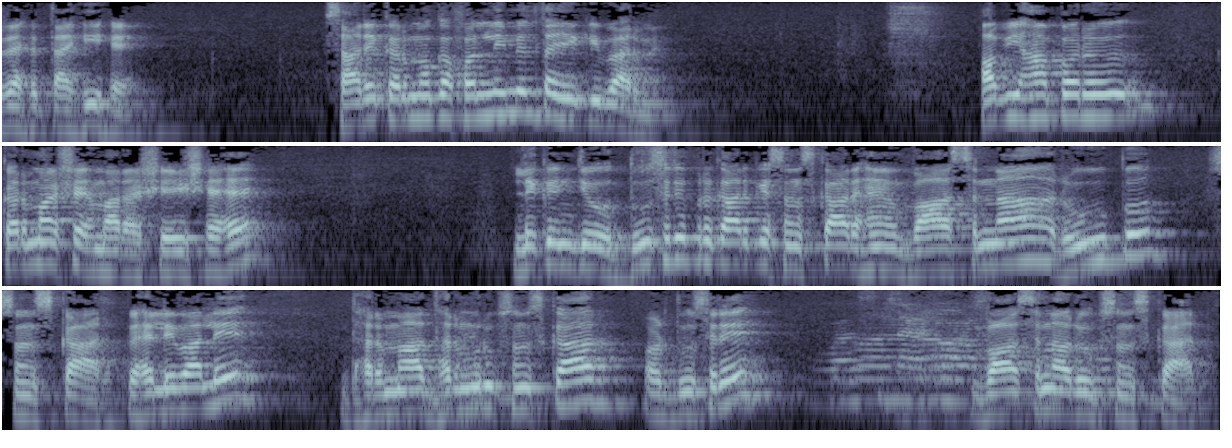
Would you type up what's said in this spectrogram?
रहता ही है। सारे कर्मों का फल नहीं मिलता एक ही बार में। अब यहाँ पर कर्माशय हमारा शेष है। लेकिन जो दूसरे प्रकार के संस्कार हैं, वासना रूप संस्कार, पहले वाले धर्माधर्म रूप संस्कार और दूसरे वासना वासना रूप संस्कार।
